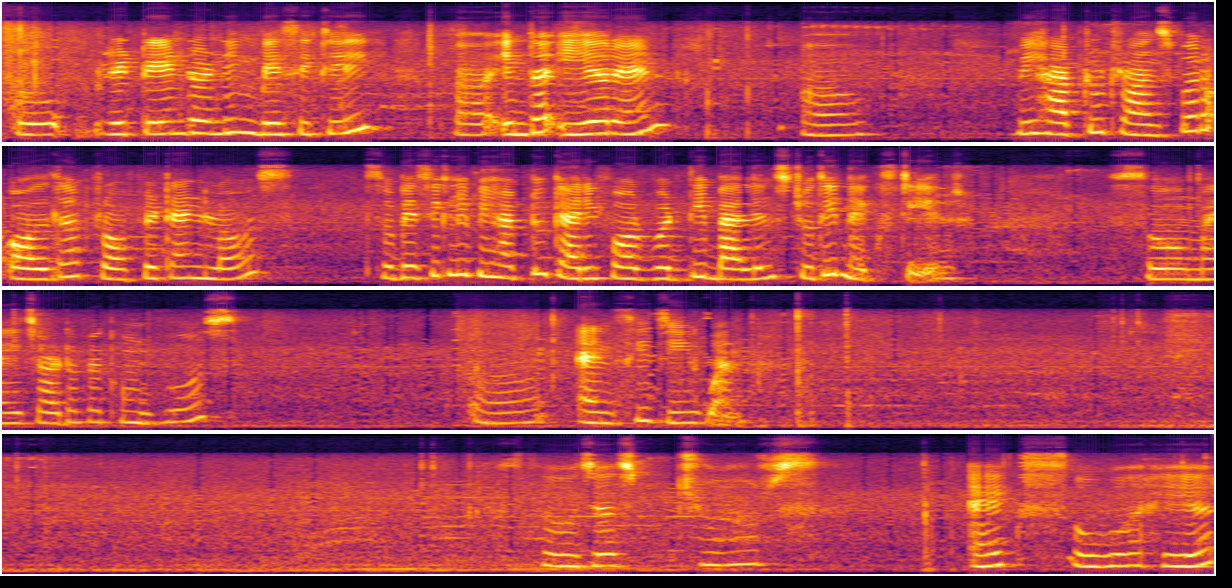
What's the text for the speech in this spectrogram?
So retained earning basically uh, in the year end uh, we have to transfer all the profit and loss. So basically we have to carry forward the balance to the next year so my chart of account was uh, NCG1 so just choose X over here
